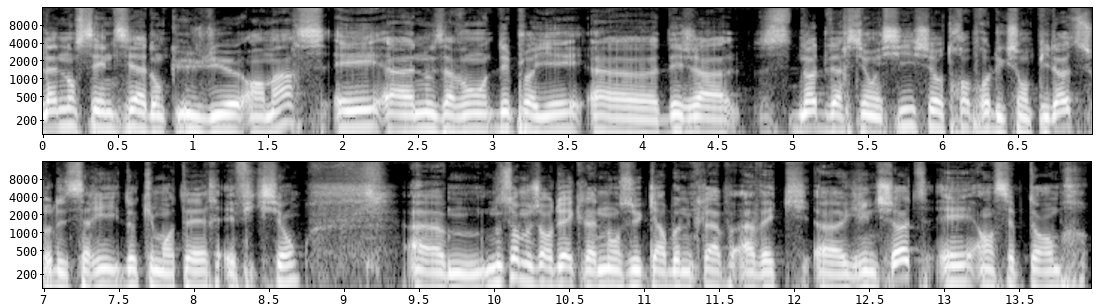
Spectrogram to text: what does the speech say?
L'annonce CNC a donc eu lieu en mars et euh, nous avons déployé euh, déjà notre version ici sur trois productions pilotes sur des séries documentaires et fiction. nous sommes aujourd'hui avec l'annonce du Carbon Clap avec Greenshot et en septembre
